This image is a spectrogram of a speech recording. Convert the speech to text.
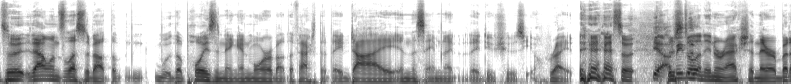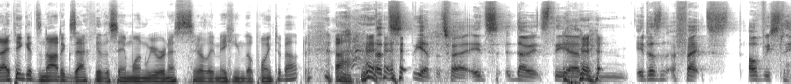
so that one's less about the the poisoning and more about the fact that they die in the same night that they do choose you, right? so Yeah, I there's mean, still the- an interaction there, but I think it's not exactly the same one we were necessarily making the point about. That's yeah, that's fair. It's no, it's the um, it doesn't affect obviously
